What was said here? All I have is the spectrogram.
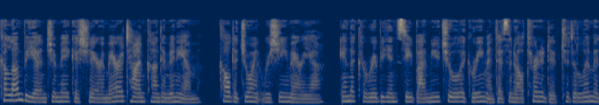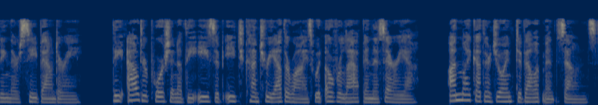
Colombia and Jamaica share a maritime condominium, called a joint regime area, in the Caribbean Sea by mutual agreement as an alternative to delimiting their sea boundary. The outer portion of the ease of each country otherwise would overlap in this area. Unlike other joint development zones,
